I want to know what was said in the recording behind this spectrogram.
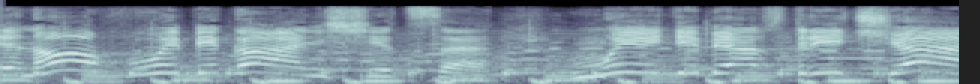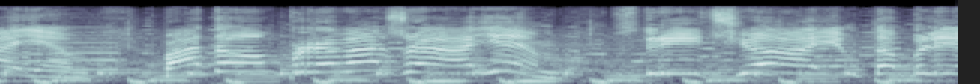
Блинов, выпеганщица, мы тебя встречаем, потом провожаем, встречаем-то, блин.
